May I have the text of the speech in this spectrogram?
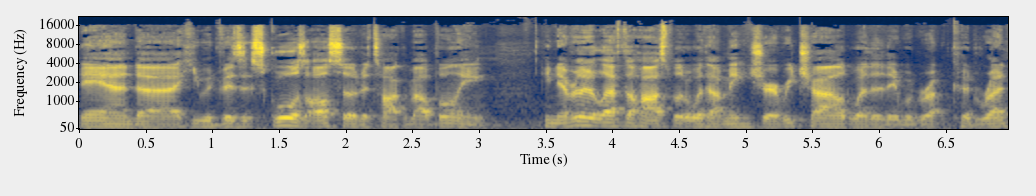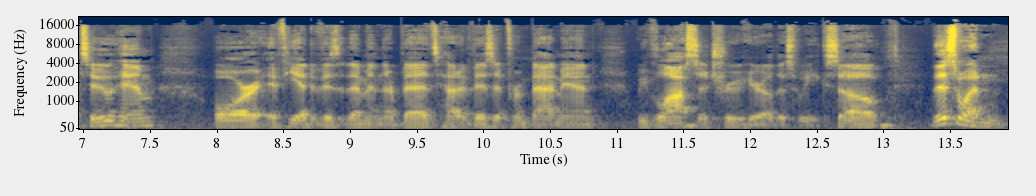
and uh, he would visit schools also to talk about bullying. He never left the hospital without making sure every child, whether they would ru- could run to him or if he had to visit them in their beds, had a visit from Batman. We've lost a true hero this week. So this one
